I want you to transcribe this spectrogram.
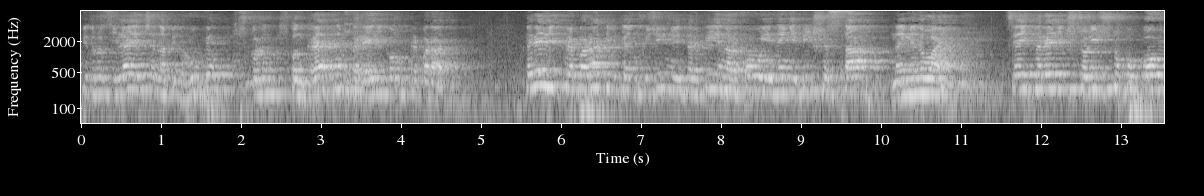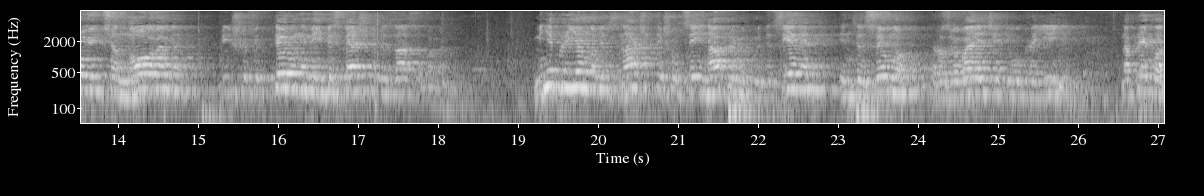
підрозділяється на підгрупи з конкретним переліком препаратів. Перелік препаратів для інфузійної терапії нараховує нині більше ста найменувань. Цей перелік щорічно поповнюється новими, більш ефективними і безпечними засобами. Мені приємно відзначити, що цей напрямок медицини інтенсивно розвивається і в Україні. Наприклад,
